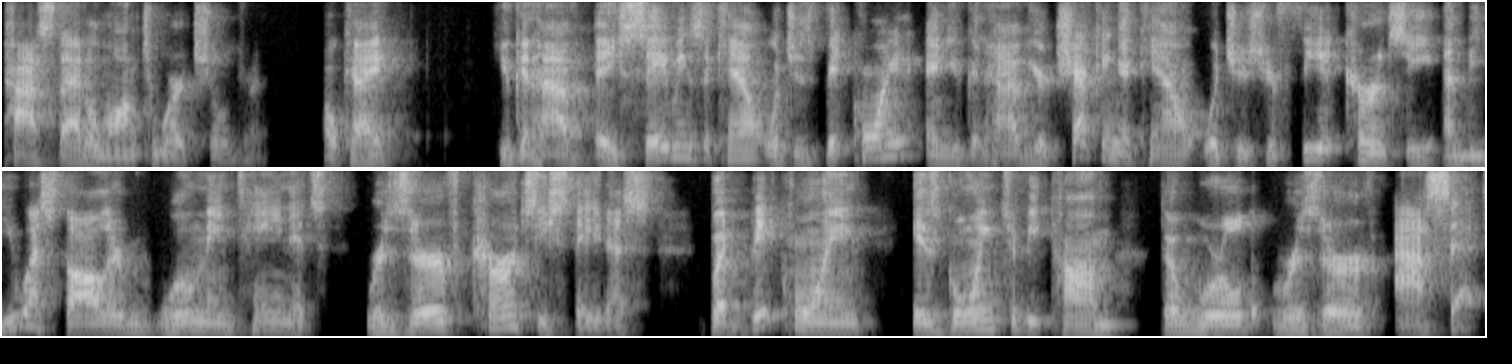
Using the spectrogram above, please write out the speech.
pass that along to our children. Okay. You can have a savings account, which is Bitcoin, and you can have your checking account, which is your fiat currency, and the US dollar will maintain its reserve currency status. But Bitcoin is going to become the world reserve asset.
